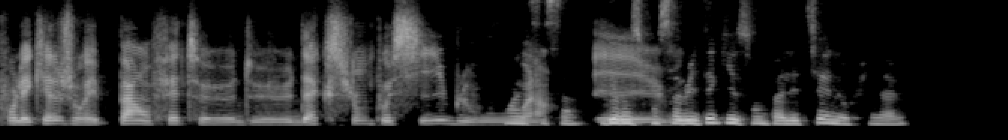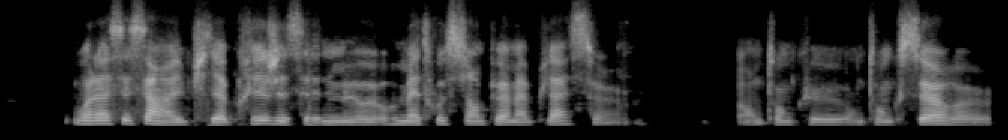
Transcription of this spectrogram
pour lesquels j'aurais pas, en fait, heu, de d'action possible ou Ouais, voilà ça. Des et mmh responsabilités qui sont pas les tiennes, au final. Voilà, c'est ça et puis après j'essaie de me remettre aussi un peu à ma place, heu, en tant que en tant que sœur,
